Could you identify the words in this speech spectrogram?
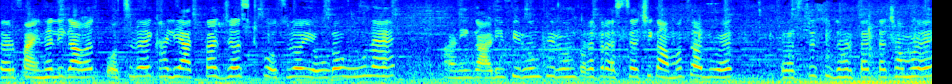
तर फायनली गावात पोचलोय खाली आत्ता जस्ट पोचलो एवढं ऊन आहे आणि गाडी फिरून फिरून परत रस्त्याची कामं चालू आहेत. रस्ते सुधारतात त्याच्यामुळे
